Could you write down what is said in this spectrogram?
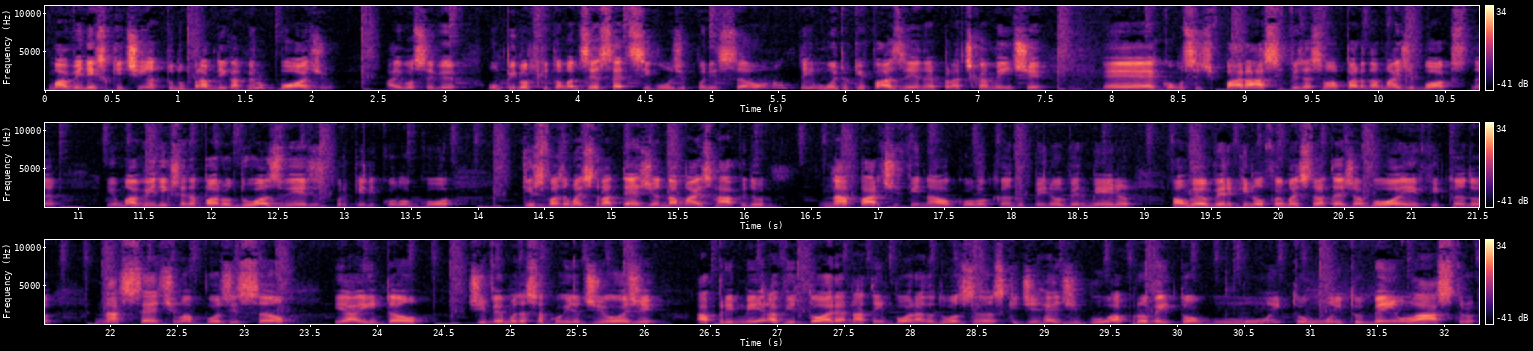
Mavericks que tinha tudo para brigar pelo pódio. Aí você vê um piloto que toma 17 segundos de punição, não tem muito o que fazer, né? Praticamente é como se te parasse e fizesse uma parada mais de boxe, né? E o Mavericks ainda parou duas vezes porque ele colocou, quis fazer uma estratégia de andar mais rápido na parte final, colocando o pneu vermelho. Ao meu ver, que não foi uma estratégia boa, aí ficando na sétima posição. E aí então tivemos essa corrida de hoje. A primeira vitória na temporada do Ozanski de Red Bull aproveitou muito, muito bem o lastro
